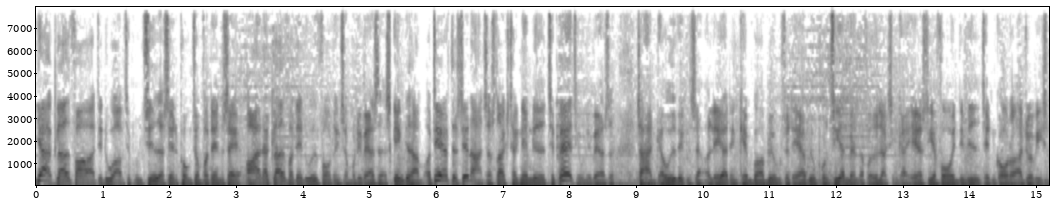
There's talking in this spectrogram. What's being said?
jeg er glad for, at det nu er op til politiet at sætte punktum for denne sag, og han er glad for den udfordring, som universet har skænket ham, og derefter sender han sig straks taknemmelighed tilbage til universet, så han kan udvikle sig og lære den kæmpe oplevelse, det er at blive politianmeldt og få ødelagt sin karriere, siger forindividet til den korte radioavis.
